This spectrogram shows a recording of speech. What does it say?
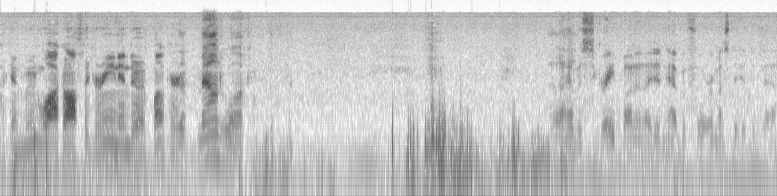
Fucking moonwalk off the green into a bunker. The mound walk. I have a scrape on it I didn't have before. I must have hit the path.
